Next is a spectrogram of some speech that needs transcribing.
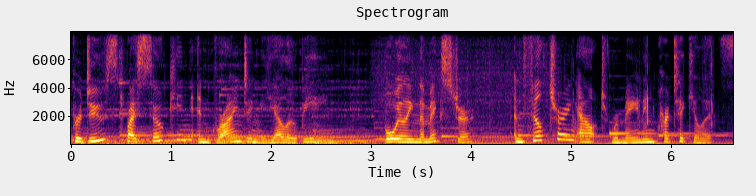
Produced by soaking and grinding a yellow bean, boiling the mixture, and filtering out remaining particulates.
